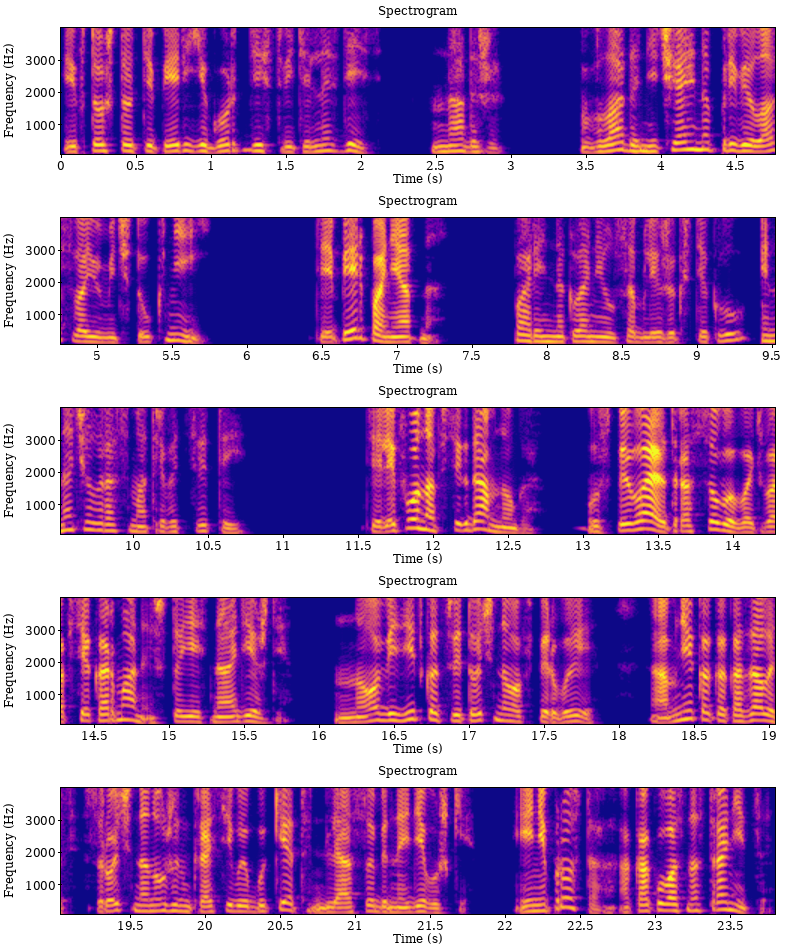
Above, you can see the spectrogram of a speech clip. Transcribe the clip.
И в то, что теперь Егор действительно здесь. Надо же. Влада нечаянно привела свою мечту к ней. «Теперь понятно». Парень наклонился ближе к стеклу и начал рассматривать цветы. «Телефонов всегда много. Успевают рассовывать во все карманы, что есть на одежде. Но визитка цветочного впервые. А мне, как оказалось, срочно нужен красивый букет для особенной девушки. И не просто, а как у вас на странице.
